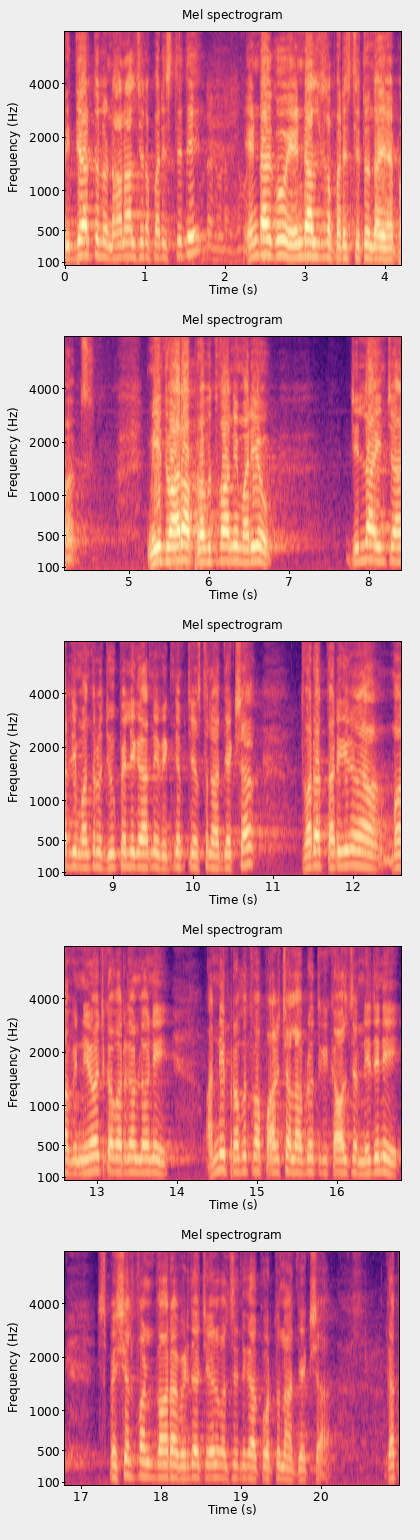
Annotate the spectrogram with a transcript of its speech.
విద్యార్థులు నానాల్సిన పరిస్థితి. ఎండకు ఎండాల్సిన పరిస్థితి ఉంది మీ ద్వారా ప్రభుత్వాన్ని మరియు జిల్లా ఇన్ఛార్జి మంత్రులు జూపెల్లి గారిని విజ్ఞప్తి చేస్తున్న అధ్యక్ష త్వర తరిగిన మా నియోజకవర్గంలోని అన్ని ప్రభుత్వ పాఠశాల అభివృద్ధికి కావాల్సిన నిధిని స్పెషల్ ఫండ్ ద్వారా విడుదల చేయవలసిందిగా కోరుతున్న అధ్యక్ష. గత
